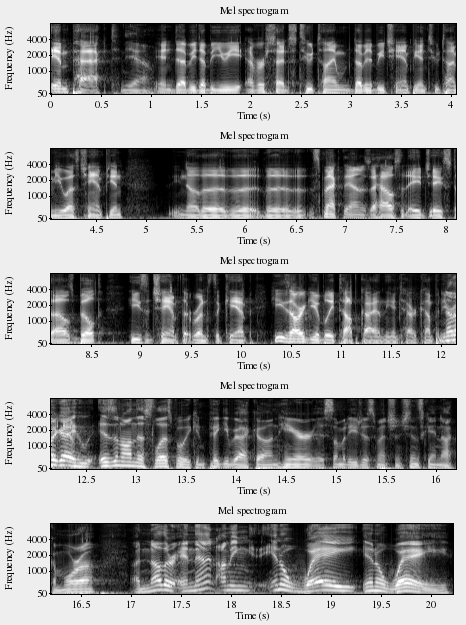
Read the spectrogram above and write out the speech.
impact Yeah. in WWE ever since two-time WWE champion, two-time U.S. champion. You know, the, the, the, the SmackDown is a house that AJ Styles built. He's the champ that runs the camp. He's arguably top guy in the entire company. Another right guy now. who isn't on this list, but we can piggyback on here is somebody you just mentioned, Shinsuke Nakamura. Another, and that I mean, in a way, in a way,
